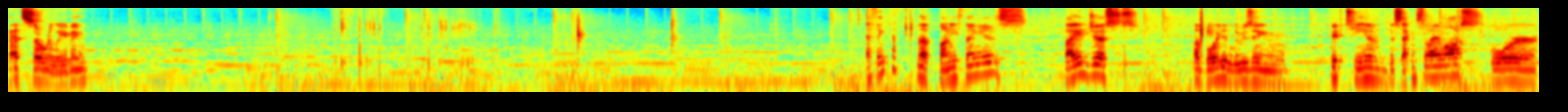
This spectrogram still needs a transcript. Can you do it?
That's so relieving. I think the, the funny thing is, if I had just avoided losing 15 of the seconds that I lost, or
